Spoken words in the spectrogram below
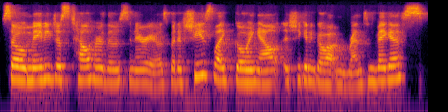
So maybe just tell her those scenarios. But if she's like going out, is she going to go out and rent in Vegas?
